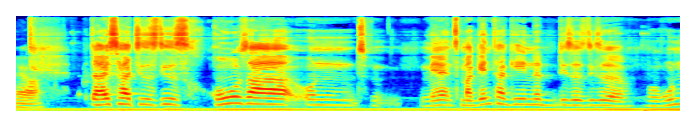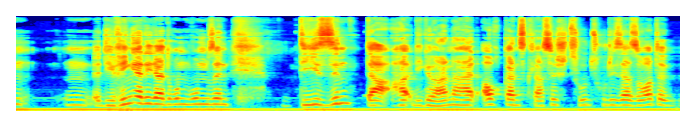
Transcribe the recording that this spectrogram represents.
Ja. da ist halt dieses, dieses rosa und mehr ins Magenta gehende, diese, diese runden, die Ringe, die da drumrum sind, die sind da die gehören da halt auch ganz klassisch zu, zu dieser Sorte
